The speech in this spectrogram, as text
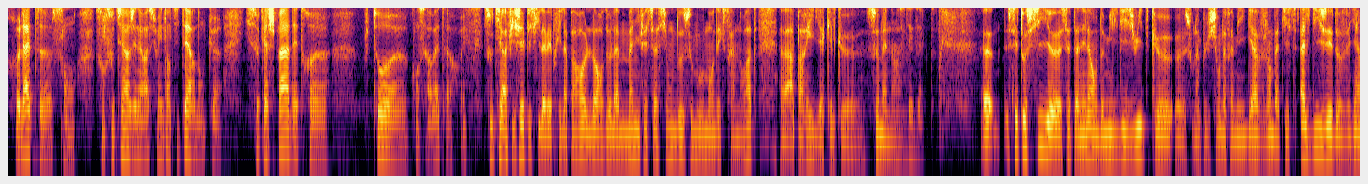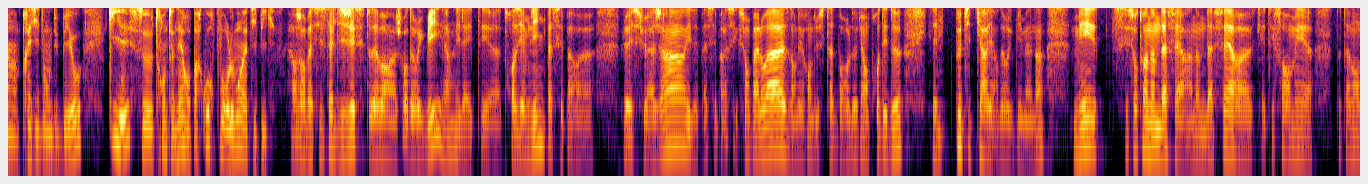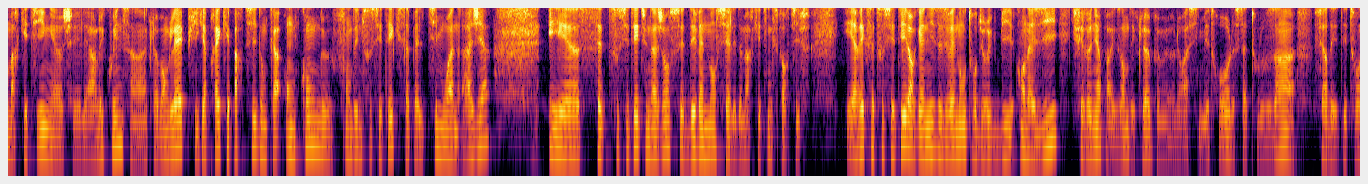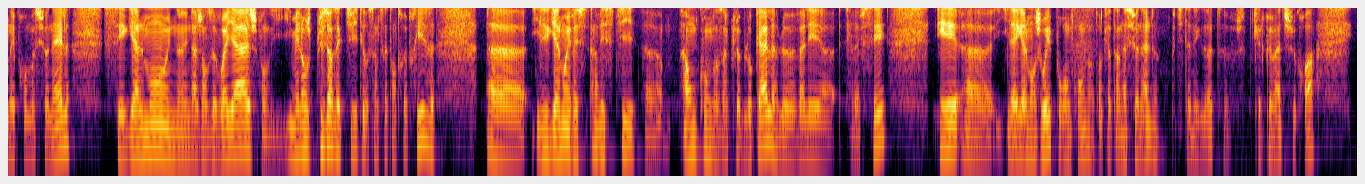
relate son, soutien à Génération Identitaire. Donc il se cache pas d'être plutôt euh, conservateur. Soutien affiché puisqu'il avait pris la parole lors de la manifestation de ce mouvement d'extrême droite euh, à Paris il y a quelques semaines. Hein. C'est exact. Euh, c'est aussi cette année-là, en 2018, que, sous l'impulsion de la famille Gave, Jean-Baptiste Aldiger devient président du BO. Qui est ce trentenaire au parcours pour le moins atypique alors Jean-Baptiste Aldiger, c'est tout d'abord un joueur de rugby. Hein. Il a été euh, troisième ligne, passé par euh, le SU Agen. Il est passé par la section paloise, dans les rangs du Stade Bordelais en Pro D2. Il a une petite carrière de rugbyman, hein. mais c'est surtout un homme d'affaires. Un homme d'affaires euh, qui a été formé notamment au marketing chez les Harley Queens, un club anglais, puis après qui est parti donc à Hong Kong fonder une société qui s'appelle Team One Asia. Et cette société est une agence d'événementiel et de marketing sportif. Et avec cette société, il organise des événements autour du rugby en Asie. Il fait venir par exemple des clubs comme le Racing Métro, le Stade Toulousain, faire des, tournées promotionnelles. C'est également une, agence de voyage. il mélange plusieurs activités au sein de cette entreprise. Euh, il est également investi euh, à Hong Kong dans un club local, le Valais euh, RFC. Et il a également joué pour Hong Kong en tant qu'international. Petite anecdote, quelques matchs je crois.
